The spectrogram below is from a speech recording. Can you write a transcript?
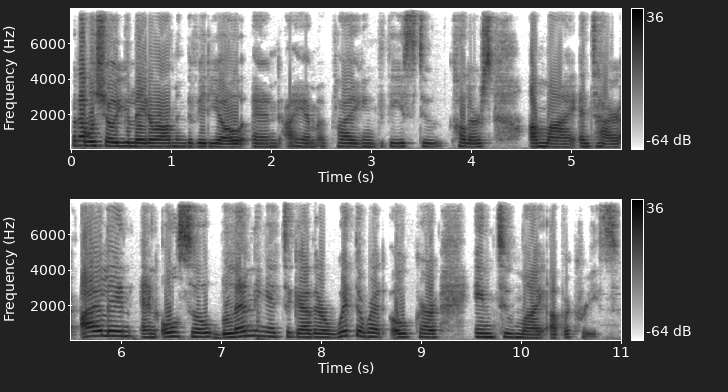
but I will show you later on in the video and I am applying these two colors on my entire eyelid and also blending it together with the red ochre into my upper crease.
